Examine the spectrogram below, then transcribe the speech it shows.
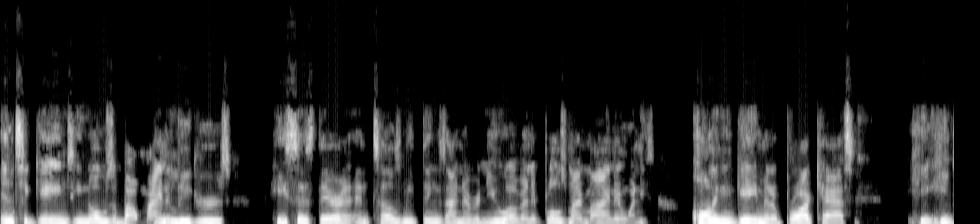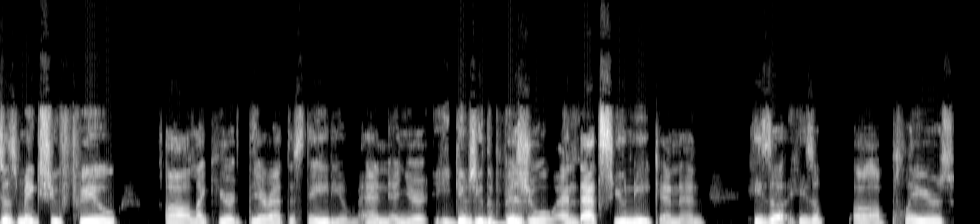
into games. He knows about minor leaguers, he sits there and tells me things I never knew of, and it blows my mind. And when he's calling a game in a broadcast, he he just makes you feel uh, like you're there at the stadium, and and you're he gives you the visual, and that's unique. And and he's a he's a a player's,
